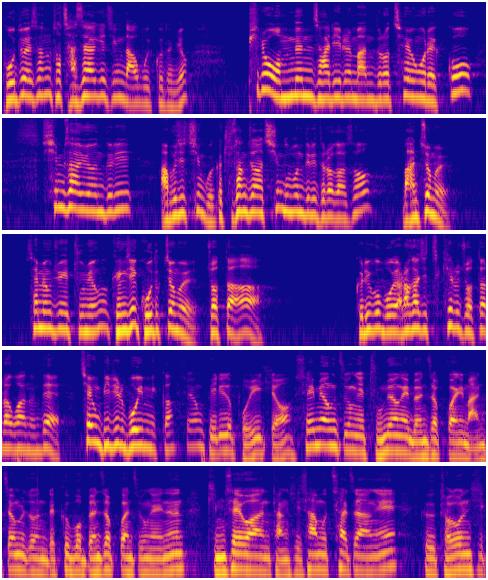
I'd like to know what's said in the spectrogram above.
보도에서는 더 자세하게 지금 나오고 있거든요. 필요 없는 자리를 만들어 채용을 했고 심사위원들이 아버지 친구, 그러니까 주상전화 친구분들이 들어가서 만점을 세 명 중에 두 명은 굉장히 고득점을 줬다. 그리고 뭐 여러 가지 특혜를 줬다라고 하는데 채용 비리를 보입니까? 채용 비리로 보이죠. 세 명 중에 두 명의 면접관이 만점을 줬는데 그 뭐 면접관 중에는 김세환 당시 사무차장의 그 결혼식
